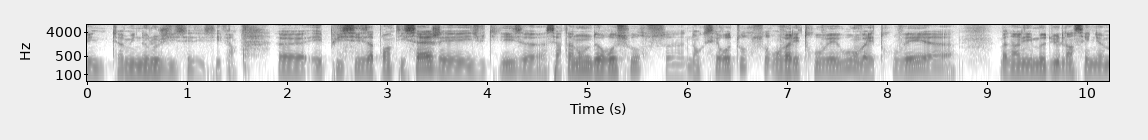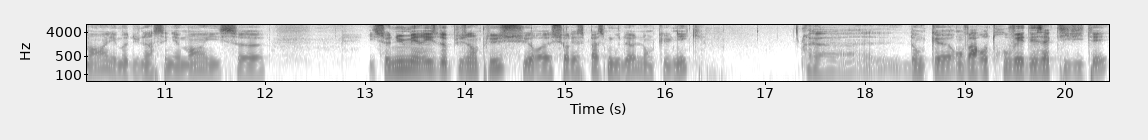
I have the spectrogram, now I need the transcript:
une, terminologie, c'est différent. et puis, ces apprentissages, ils utilisent un certain nombre de ressources. Donc, ces ressources, on va les trouver où? On va les trouver bah, dans les modules d'enseignement. Les modules d'enseignement, ils se il se numérise de plus en plus sur, euh, sur l'espace Moodle, donc unique. Euh, donc euh, on va retrouver des activités.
